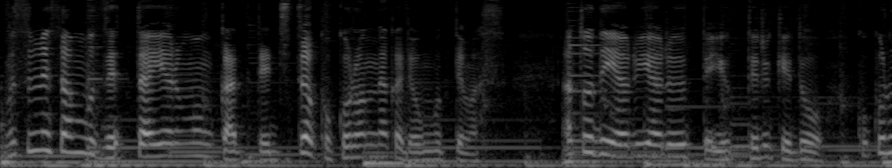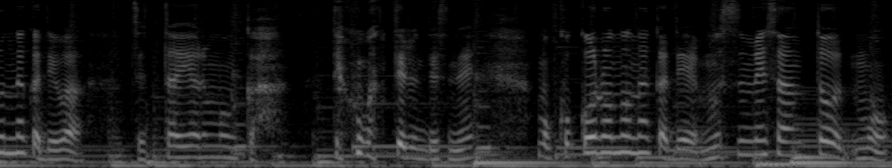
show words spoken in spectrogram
娘さんも絶対やるもんかって実は心の中で思ってます後でやるやるって言ってるけど心の中では絶対やるもんかって思ってるんですね。もう心の中で娘さんとも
